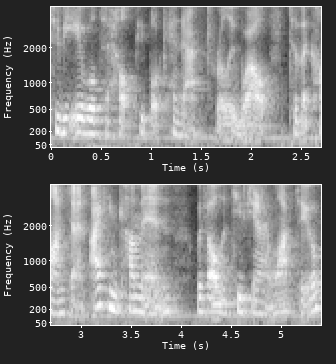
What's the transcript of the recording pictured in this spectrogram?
to be able to help people connect really well to the content. I can come in with all the teaching I want to.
